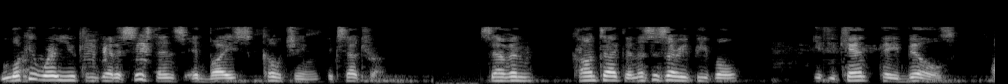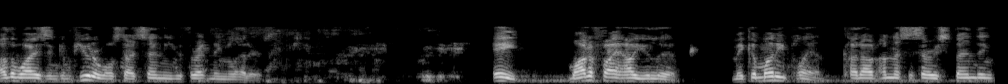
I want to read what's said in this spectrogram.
look at where you can get assistance, advice, coaching, etc. Seven, contact the necessary people if you can't pay bills. Otherwise, the computer will start sending you threatening letters. Eight, modify how you live. Make a money plan. Cut out unnecessary spending.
